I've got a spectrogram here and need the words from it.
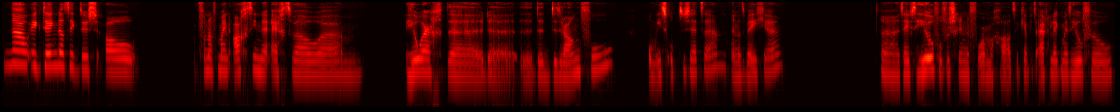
nou, ik denk dat ik dus al vanaf mijn achttiende echt wel ehm, heel erg de, de, de, de drang voel om iets op te zetten. En dat weet je. Eh, het heeft heel veel verschillende vormen gehad. Ik heb het eigenlijk met heel veel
